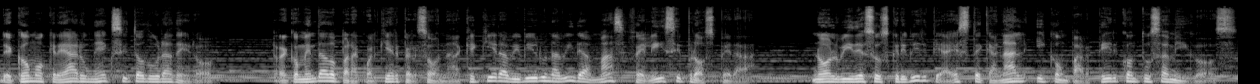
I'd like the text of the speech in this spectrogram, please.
de cómo crear un éxito duradero, recomendado para cualquier persona que quiera vivir una vida más feliz y próspera. No olvides suscribirte a este canal y compartir con tus amigos.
